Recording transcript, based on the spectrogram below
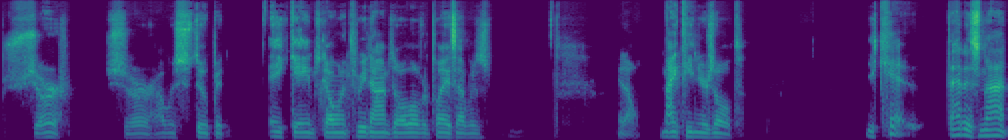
Sure. Sure. I was stupid. Eight games going three times all over the place. I was, you know, 19 years old you can't. That is not.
